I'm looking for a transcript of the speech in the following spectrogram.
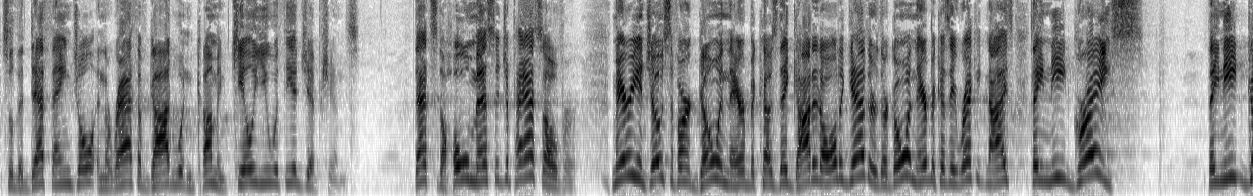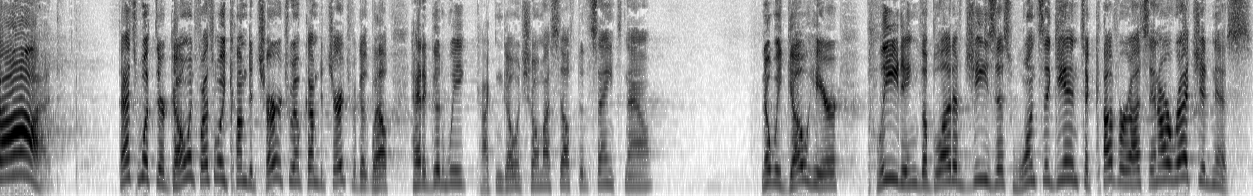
so the death angel and the wrath of God wouldn't come and kill you with the Egyptians. That's the whole message of Passover. Mary and Joseph aren't going there because they got it all together. They're going there because they recognize they need grace. They need God. That's what they're going for. That's why we come to church. We don't come to church because, well, had a good week. I can go and show myself to the saints now. No, we go here pleading the blood of Jesus once again to cover us in our wretchedness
